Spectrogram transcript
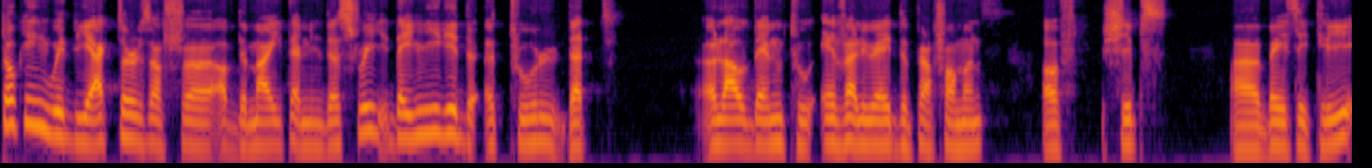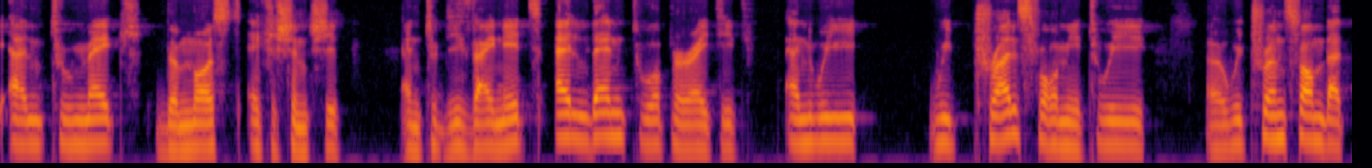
talking with the actors of uh, of the maritime industry, they needed a tool that allowed them to evaluate the performance of ships, uh, basically, and to make the most efficient ship and to design it and then to operate it. And we we transform it. We uh, we transform that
